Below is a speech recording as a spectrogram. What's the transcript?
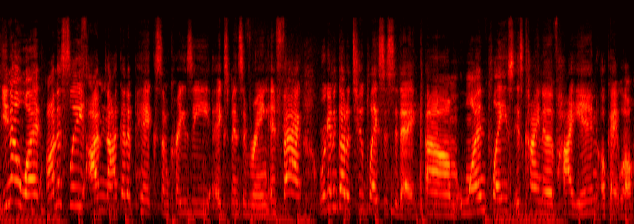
You know what? Honestly, I'm not gonna pick some crazy expensive ring. In fact, we're gonna go to two places today. Um, one place is kind of high end. Okay, well,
